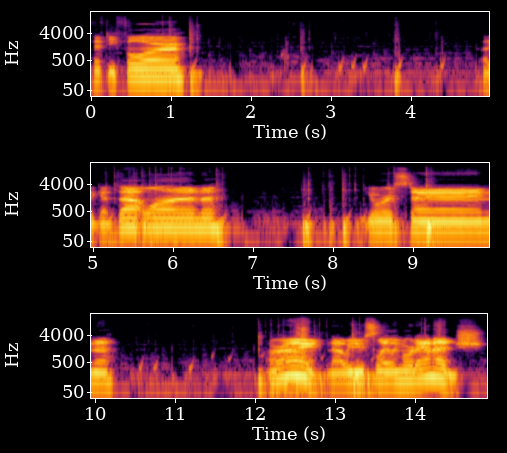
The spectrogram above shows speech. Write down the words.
54. Gotta get that one. Your stain. Alright, now we do slightly more damage.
